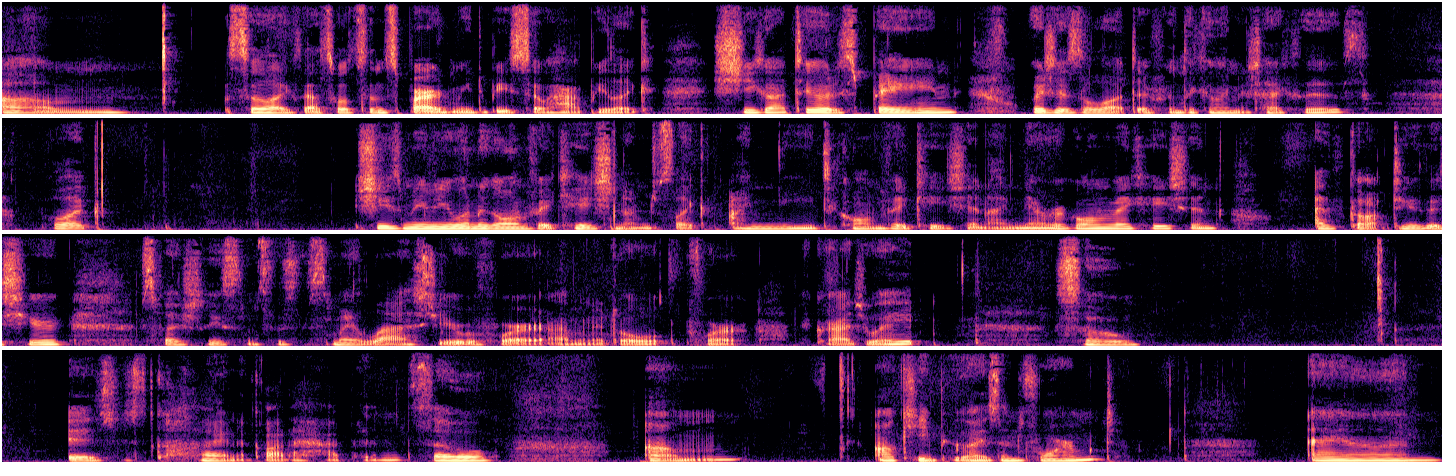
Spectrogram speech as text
Um so like that's what's inspired me to be so happy. Like she got to go to Spain, which is a lot different than going to Texas. But like she's made me want to go on vacation. I'm just like, I need to go on vacation. I never go on vacation. I've got to this year, especially since this is my last year before I'm an adult, before I graduate. So it's just kind of got to happen. So um, I'll keep you guys informed. And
